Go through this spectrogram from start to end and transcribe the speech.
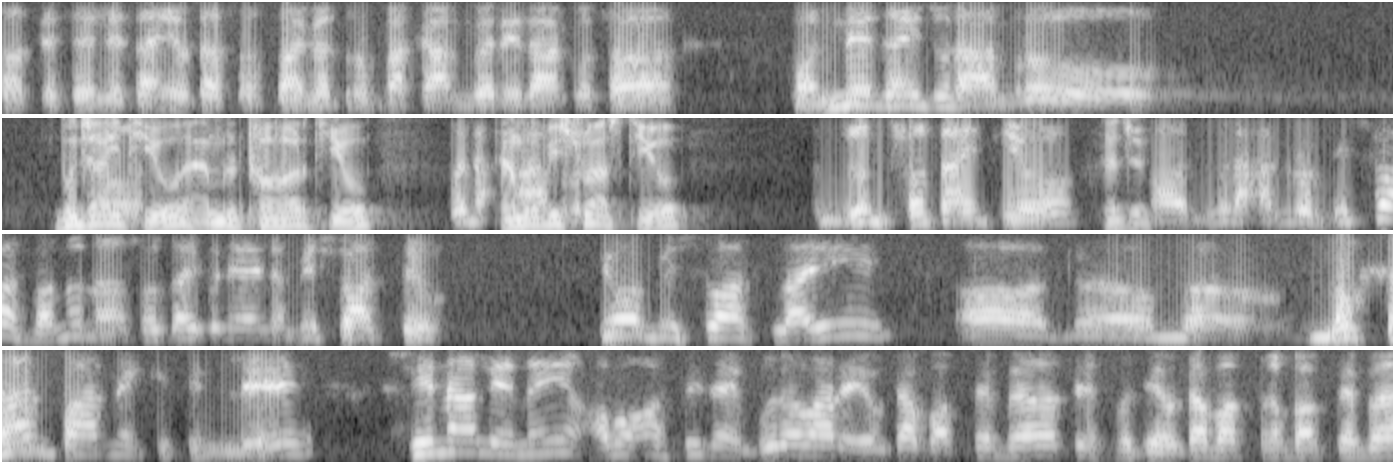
त्यसैले चाहिँ एउटा संस्थागत रूपमा काम गरिरहेको छ। भन्ने चाहिँ जुन हाम्रो बुझाइ थियो हाम्रो ठहर थियो हाम्रो विश्वास थियो। जुन सोचाइ थियो जुन हाम्रो विश्वास भनौँ न सोचाइ पनि होइन विश्वास थियो। त्यो विश्वासलाई नोक्सान पार्ने किसिमले सेनाले नै अब अस्ति चाहिँ बुधबार एउटा वक्तव्य त्यसपछि एउटा वक्तव्य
